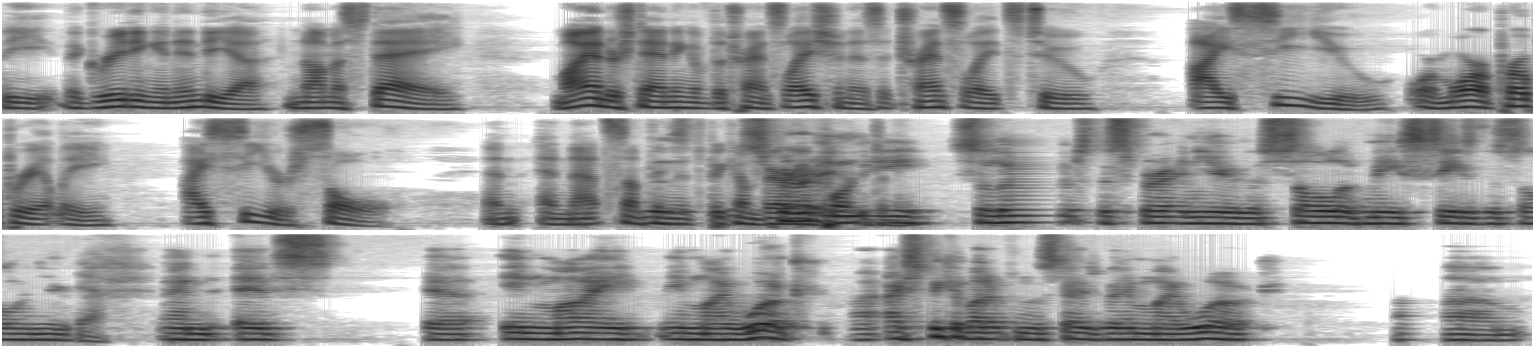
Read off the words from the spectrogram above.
the the greeting in India, Namaste, my understanding of the translation is it translates to I see you, or more appropriately, I see your soul. And and that's something that's become very important to me. Salutes the spirit in you. The soul of me sees the soul in you. Yeah. And it's uh, in my in my work. I speak about it from the stage, but in my work, um,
